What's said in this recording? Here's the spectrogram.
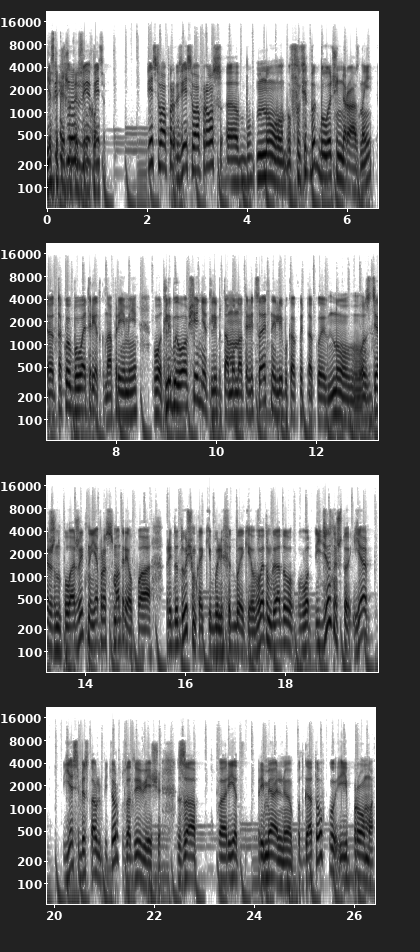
Если, конечно, у тебя сил хватит. Весь, вопро- весь вопрос, э, ну, фидбэк был очень разный. Э, такое бывает редко на премии. Вот. Либо его вообще нет, либо там он отрицательный, либо какой-то такой, ну, сдержанно положительный. Я просто смотрел по предыдущим, какие были фидбэки. В этом году, вот, единственное, что я я себе ставлю пятерку за две вещи. За ред премиальную подготовку и промо,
